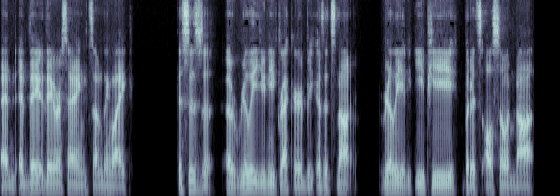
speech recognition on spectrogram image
And and they they were saying something like, "This is a, a really unique record because it's not really an EP, but it's also not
